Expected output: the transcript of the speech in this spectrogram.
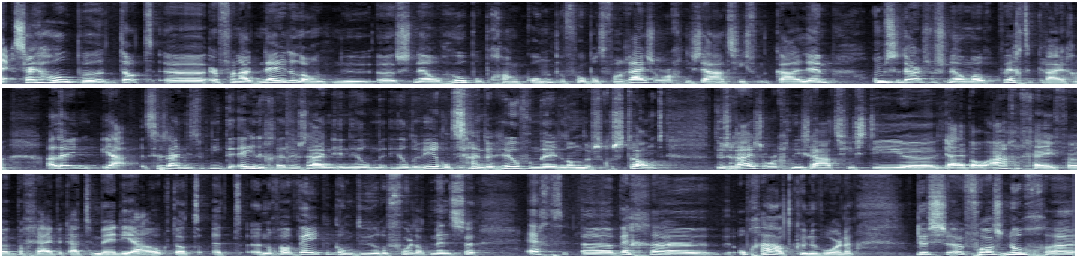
Nou, zij hopen dat uh, er vanuit Nederland nu uh, snel hulp op gang komt. Bijvoorbeeld van reisorganisaties, van de KLM. Om ze daar zo snel mogelijk weg te krijgen. Alleen, ja, ze zijn natuurlijk niet de enige. Er zijn in heel, heel de wereld zijn er heel veel Nederlanders gestrand. Dus reisorganisaties die uh, ja, hebben al aangegeven, begrijp ik uit de media ook... dat het nog wel weken kan duren voordat mensen echt weg opgehaald kunnen worden. Dus uh, vooralsnog uh,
